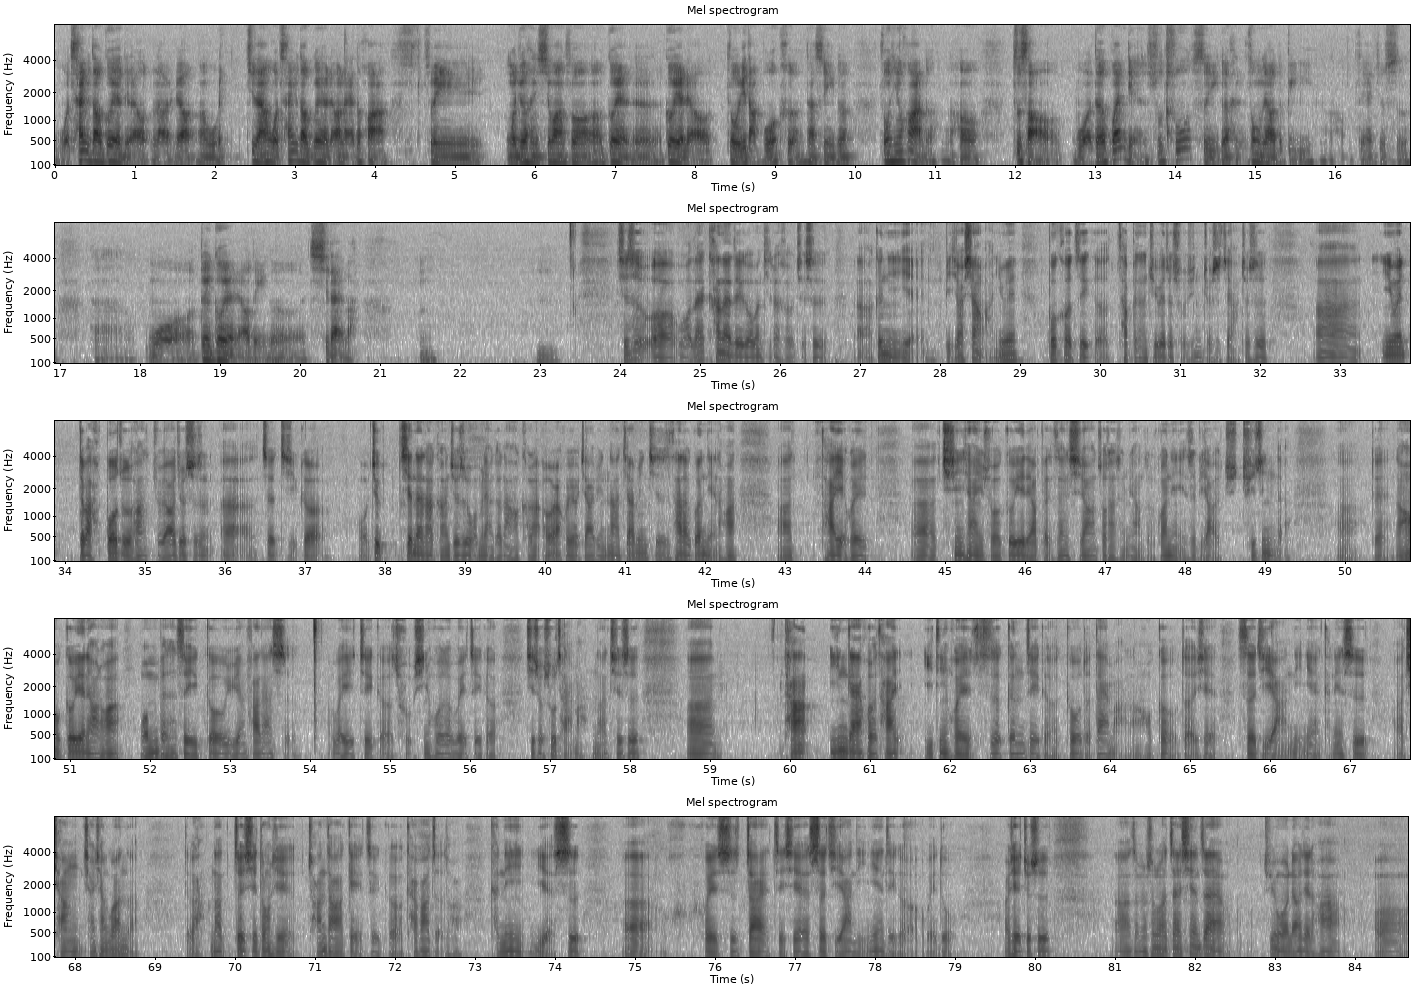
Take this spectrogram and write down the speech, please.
我参与到各业聊来聊，呃，我既然我参与到各业聊来的话，所以。我就很希望说各业呃各业聊作为一档播客，它是一个中心化的，然后至少我的观点输出是一个很重要的比例，然后这也就是呃我对 Go 业聊的一个期待吧，嗯。嗯，其实我我在看待这个问题的时候，其实呃跟你也比较像嘛，因为播客这个它本身具备的属性就是这样，就是呃，因为对吧？播主的话主要就是呃这几个，我就现在呢可能就是我们两个，然后可能偶尔会有嘉宾。那嘉宾其实他的观点的话啊，他也会呃倾向于说，勾夜聊本身希望做成什么样子，观点也是比较趋趋近的。啊，对，然后 Go 夜聊的话，我们本身是以 Go 语言发展史为这个雏形或者为这个基础素材嘛。那其实，呃，它应该或者它一定会是跟这个 Go 的代码，然后 Go 的一些设计啊理念肯定是啊强强相关的，对吧？那这些东西传达给这个开发者的话，肯定也是呃会是在这些设计啊理念这个维度。而且就是，啊，怎么说呢？在现在，据我了解的话，呃，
